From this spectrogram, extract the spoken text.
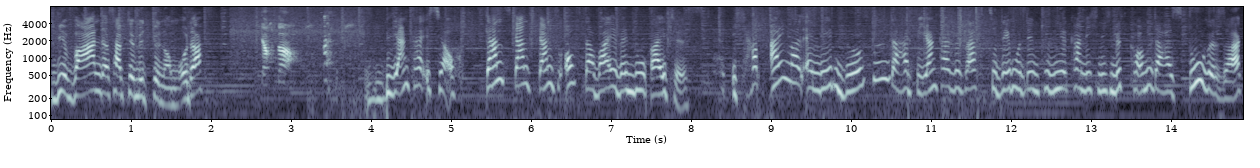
wir waren, das habt ihr mitgenommen, oder? Ja, klar. Bianca ist ja auch ganz, ganz, ganz oft dabei, wenn du reitest. Ich habe einmal erleben dürfen, da hat Bianca gesagt, zu dem und dem Turnier kann ich nicht mitkommen. Da hast du gesagt,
